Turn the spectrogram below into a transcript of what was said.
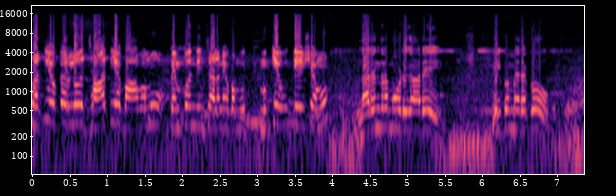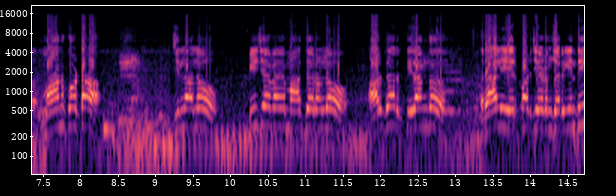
ప్రతి ఒక్కరిలో జాతీయ భావము పెంపొందించాలనే ఒక ము- ముఖ్య ఉద్దేశము. నరేంద్ర మోడీ గారి పిలుపు మేరకు మానుకోట జిల్లాలో బీజేవైఎం ఆధ్వర్యంలో అర్గర్ తిరంగ్ ర్యాలీ ఏర్పాటు చేయడం జరిగింది.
